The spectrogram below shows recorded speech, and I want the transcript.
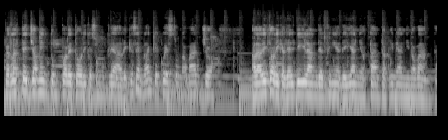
per l'atteggiamento un po' retorico sul nucleare, che sembra anche questo un omaggio alla retorica del Dylan del finire degli anni 80, primi anni 90.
